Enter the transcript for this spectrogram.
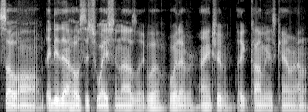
So um, they did that whole situation. I was like, well, whatever. I ain't tripping. They call me as camera. I don't.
